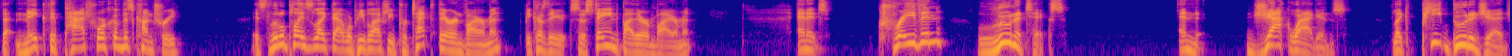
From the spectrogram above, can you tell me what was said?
that make the patchwork of this country. It's little places like that where people actually protect their environment because they're sustained by their environment. And it's craven lunatics and jackwagons like Pete Buttigieg,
